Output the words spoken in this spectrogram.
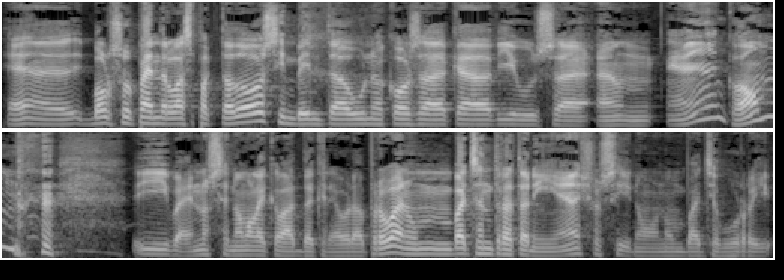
eh, vol sorprendre l'espectador, s'inventa una cosa que dius... Eh, eh, eh com? I bé, no sé, no me l'he acabat de creure. Però bueno, em vaig entretenir, eh? això sí, no, no em vaig avorrir.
